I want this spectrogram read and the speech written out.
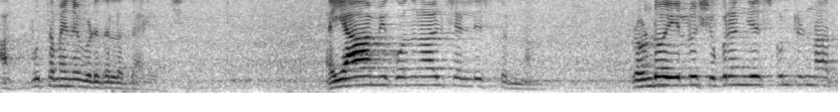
అద్భుతమైన విడుదల దాయించండి అయ్యా మీకు వందనాలు చెల్లిస్తున్నాం. రెండో ఇల్లు శుభ్రం చేసుకుంటున్నారు.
